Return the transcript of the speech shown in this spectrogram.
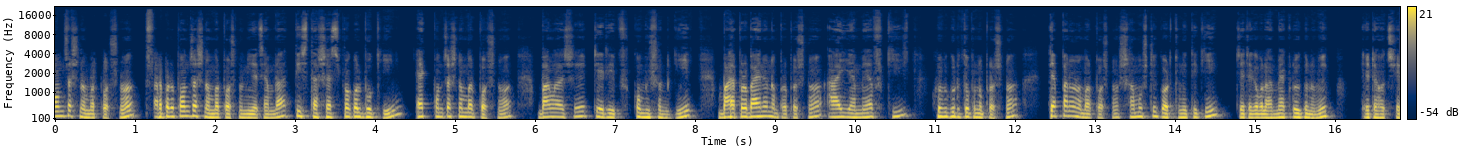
পঞ্চাশ নম্বর প্রশ্ন, তারপরে পঞ্চাশ নম্বর প্রশ্ন নিয়েছে আমরা। তিস্তা সেচ প্রকল্প কি? এক পঞ্চাশ নম্বর প্রশ্ন বাংলাদেশের টেরিফ কমিশন কি? তারপর বায়ান্ন নম্বর প্রশ্ন আইএমএফ কি? খুবই গুরুত্বপূর্ণ প্রশ্ন। তেপ্পান্ন নম্বর প্রশ্ন, সামষ্টিক অর্থনীতি কি? যেটাকে বলা হয় ম্যাক্রো ইকোনমিক এটা হচ্ছে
